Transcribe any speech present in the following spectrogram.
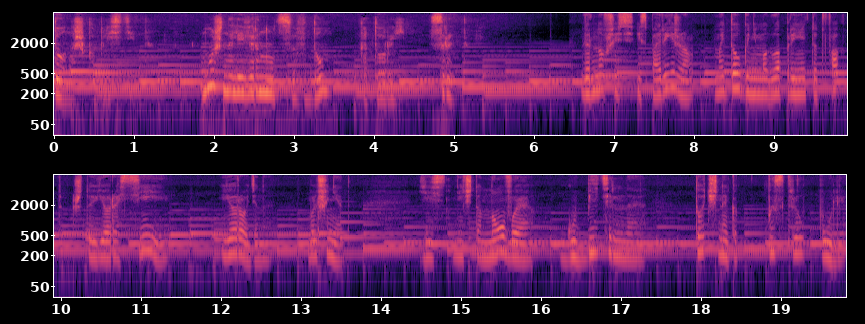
донышко блестит. Можно ли вернуться в дом, который срыт? Вернувшись из Парижа, Май долго не могла принять тот факт, что ее России, ее родины, больше нет. Есть нечто новое, губительное, точное, как выстрел пули.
